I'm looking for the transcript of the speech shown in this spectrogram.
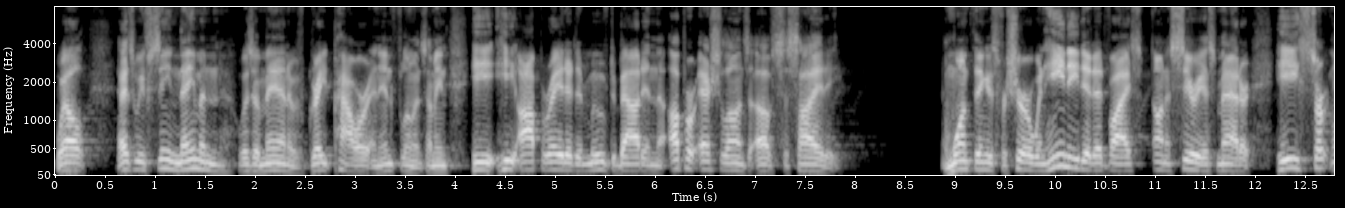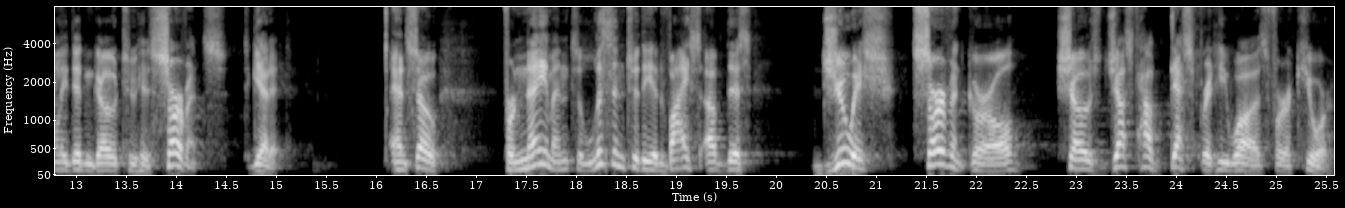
Well, as we've seen, Naaman was a man of great power and influence. I mean, he, he operated and moved about in the upper echelons of society. And one thing is for sure when he needed advice on a serious matter, he certainly didn't go to his servants to get it. And so, for Naaman to listen to the advice of this Jewish servant girl shows just how desperate he was for a cure.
